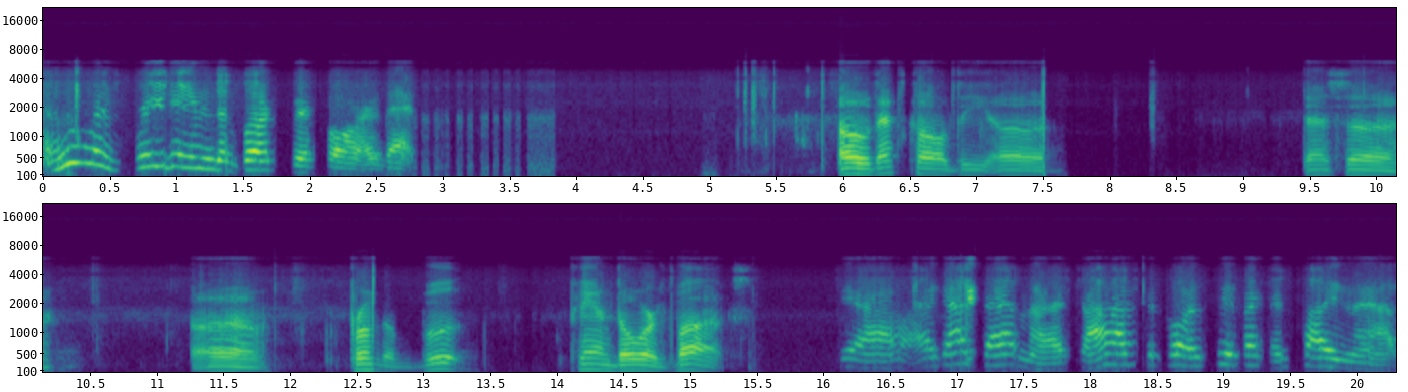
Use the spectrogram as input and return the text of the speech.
Who was reading the book before that? Oh, that's called the uh that's uh uh from the book Pandora's Box. Yeah, I got that much. I'll have to go and see if I can find that.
